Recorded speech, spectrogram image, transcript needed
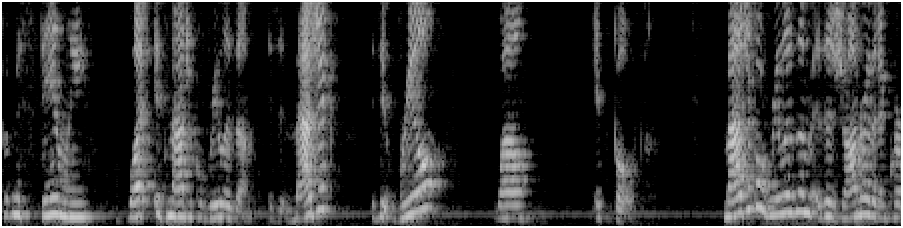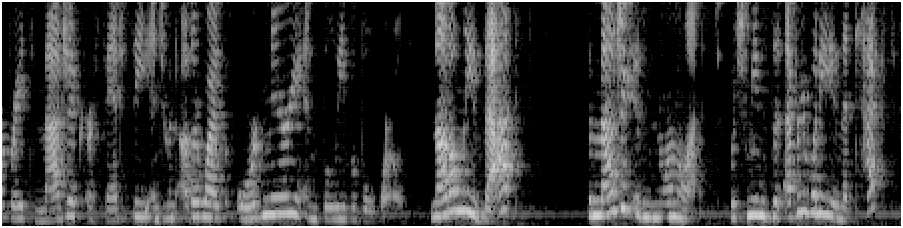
But Miss Stanley, what is magical realism? Is it magic? Is it real? Well, it's both. Magical realism is a genre that incorporates magic or fantasy into an otherwise ordinary and believable world. Not only that, the magic is normalized, which means that everybody in the text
